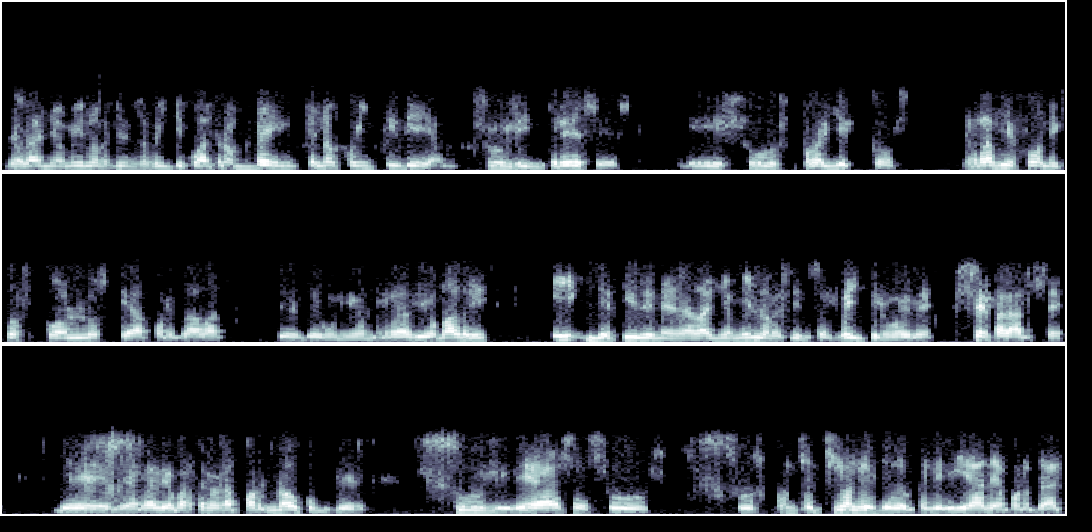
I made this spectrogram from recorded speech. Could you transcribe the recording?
del año 1924 ven que no coincidían sus intereses y sus proyectos radiofónicos con los que aportaban desde Unión Radio Madrid y deciden en el año 1929 separarse de, Radio Barcelona por no cumplir sus ideas, sus, sus concepciones de lo que debía de aportar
